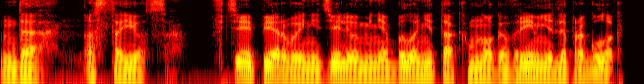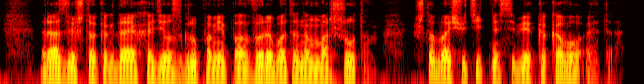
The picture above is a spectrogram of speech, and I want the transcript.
Да, остается. В те первые недели у меня было не так много времени для прогулок, разве что когда я ходил с группами по выработанным маршрутам, чтобы ощутить на себе, каково это.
